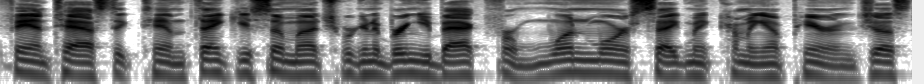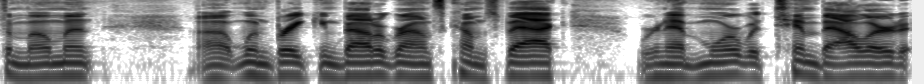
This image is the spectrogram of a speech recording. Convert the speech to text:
Fantastic, Tim. Thank you so much. We're going to bring you back for one more segment coming up here in just a moment. Uh, when Breaking Battlegrounds comes back, we're going to have more with Tim Ballard,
